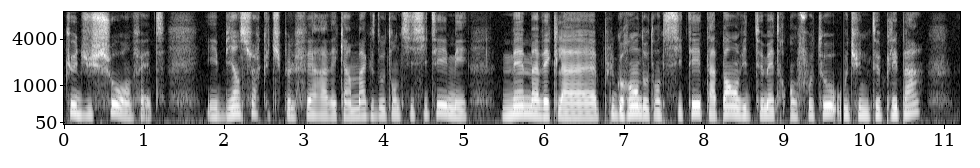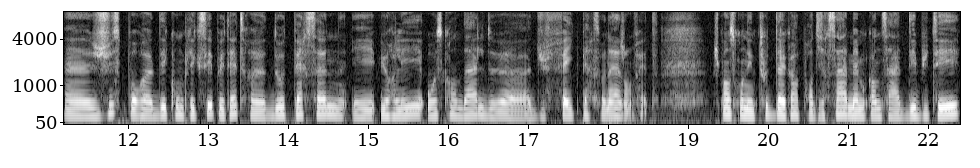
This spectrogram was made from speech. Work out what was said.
que du show en fait. Et bien sûr que tu peux le faire avec un max d'authenticité, mais même avec la plus grande authenticité, t'as pas envie de te mettre en photo où tu ne te plais pas, euh, juste pour euh, décomplexer peut-être d'autres personnes et hurler au scandale de, du fake personnage en fait. Je pense qu'on est toutes d'accord pour dire ça, même quand ça a débuté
